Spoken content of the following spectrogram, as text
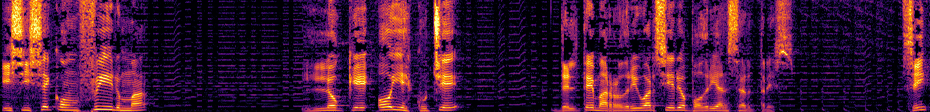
y si se confirma lo que hoy escuché del tema Rodrigo Arciero, podrían ser tres. ¿Sí?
